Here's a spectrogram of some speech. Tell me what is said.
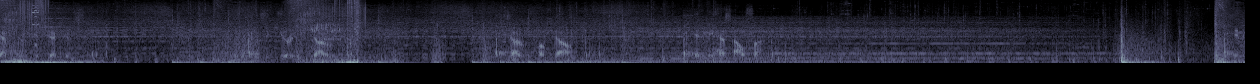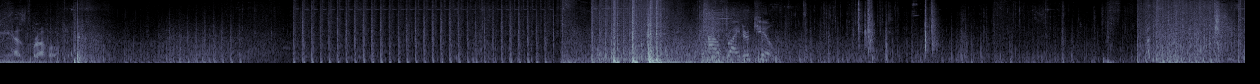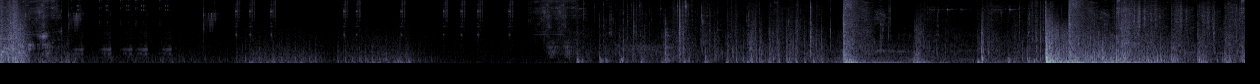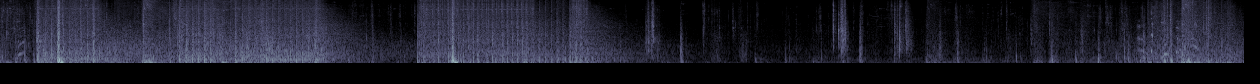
Capture the objectives. Securing Charlie. Charlie locked down. Enemy has Alpha. Enemy has Bravo. Outrider kill. She's done.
